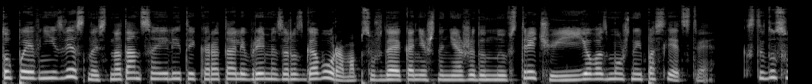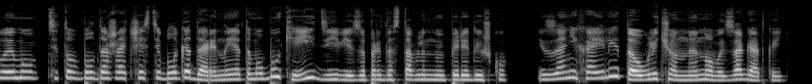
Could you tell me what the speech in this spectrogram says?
Топая в неизвестность, Натан с элитой коротали время за разговором, обсуждая, конечно, неожиданную встречу и ее возможные последствия. К стыду своему, Титов был даже отчасти благодарен и этому Буке, и Диве за предоставленную передышку. Из-за них Аэлита, увлеченная новой загадкой,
